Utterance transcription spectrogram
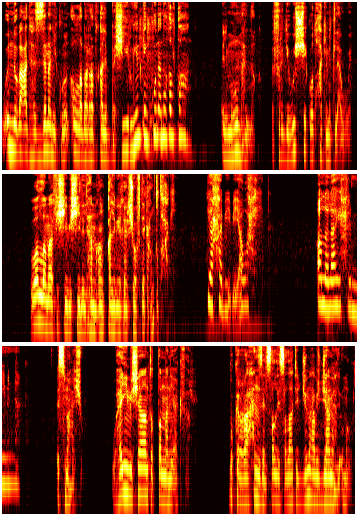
وإنه بعد هالزمن يكون الله برد قلب بشير ويمكن يكون أنا غلطان. المهم هلق افردي وشك واضحكي مثل الأول. والله ما في شي بيشيل الهم عن قلبي غير شوفتك عم تضحكي. يا حبيبي يا وحيد. الله لا يحرمني منك. اسمعي شو وهي مشان تطمني أكثر. بكرة راح أنزل صلي صلاة الجمعة بالجامع الأموي.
